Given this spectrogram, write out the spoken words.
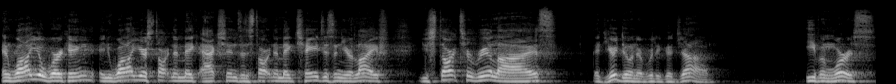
And while you're working and while you're starting to make actions and starting to make changes in your life, you start to realize that you're doing a really good job. Even worse,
